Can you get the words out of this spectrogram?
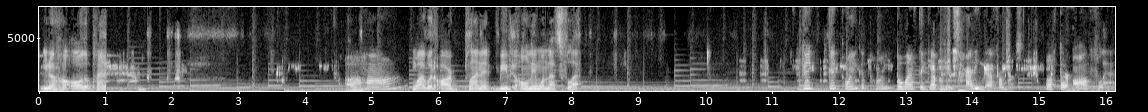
You know how all the planets? Uh huh. Why would our planet be the only one that's flat? Good. Good point. Good point. But what if the government's hiding that from us? What if they're all flat?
